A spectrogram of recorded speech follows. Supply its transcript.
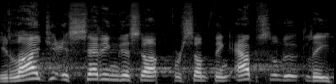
Elijah is setting this up for something absolutely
